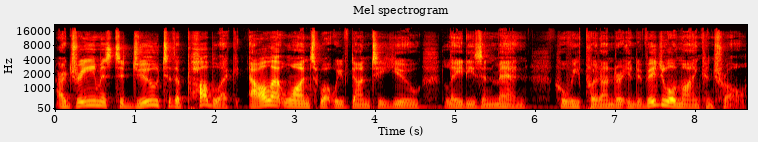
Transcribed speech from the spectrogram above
our dream is to do to the public all at once what we've done to you ladies and men who we put under individual mind control.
